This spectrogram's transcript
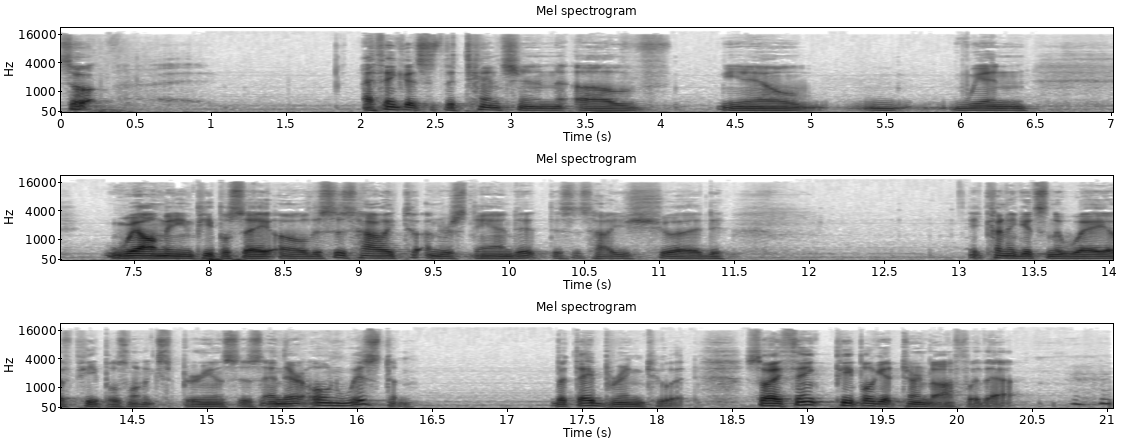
So I think it's the tension of, you know, when well meaning people say, oh, this is how to understand it, this is how you should it kind of gets in the way of people's own experiences and their own wisdom. but they bring to it. So I think people get turned off with that. Mm-hmm.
